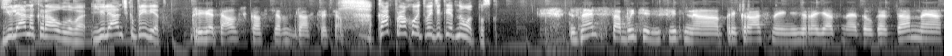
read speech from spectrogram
Юлиана Караулова. Юлианочка, привет. Привет, Алочка. Всем здравствуйте. Как проходит твой декретный отпуск? Ты знаешь, событие действительно прекрасное, невероятное, долгожданное.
